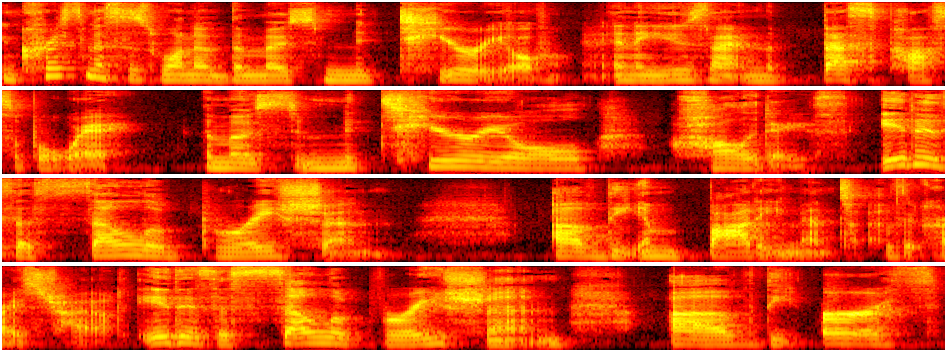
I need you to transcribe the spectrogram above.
And Christmas is one of the most material, and I use that in the best possible way, the most material holidays. It is a celebration of the embodiment of the Christ child. It is a celebration of the earth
